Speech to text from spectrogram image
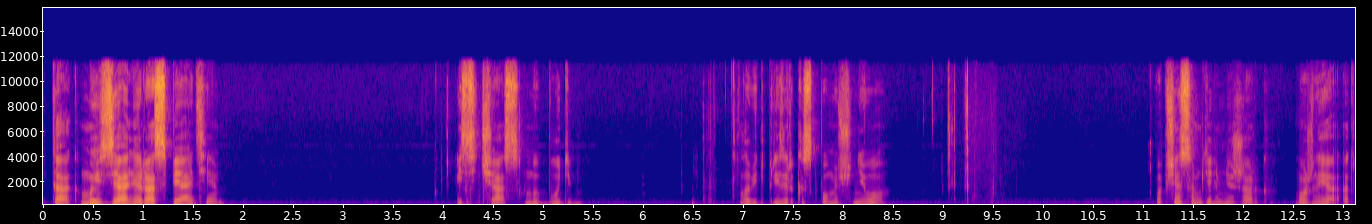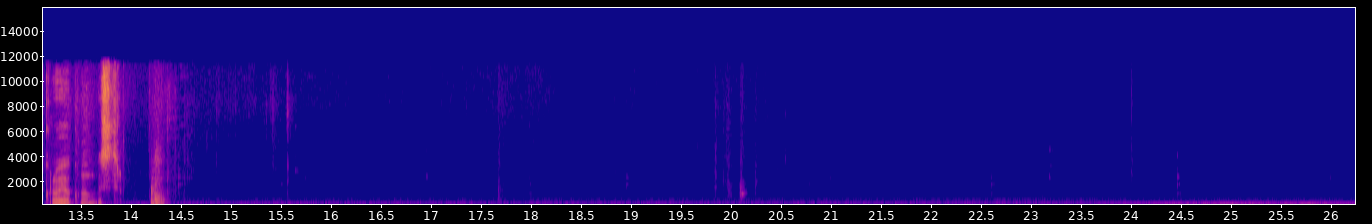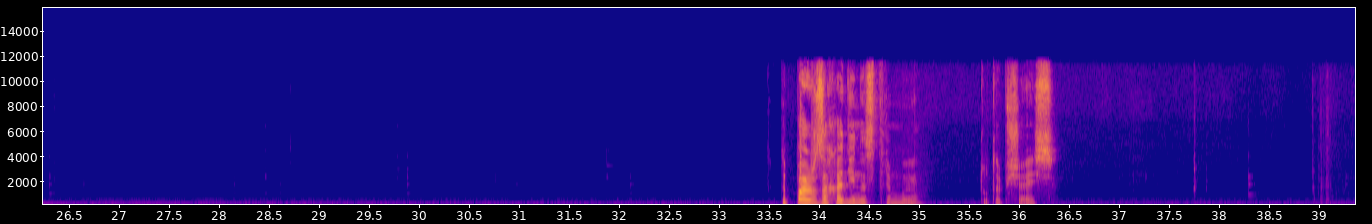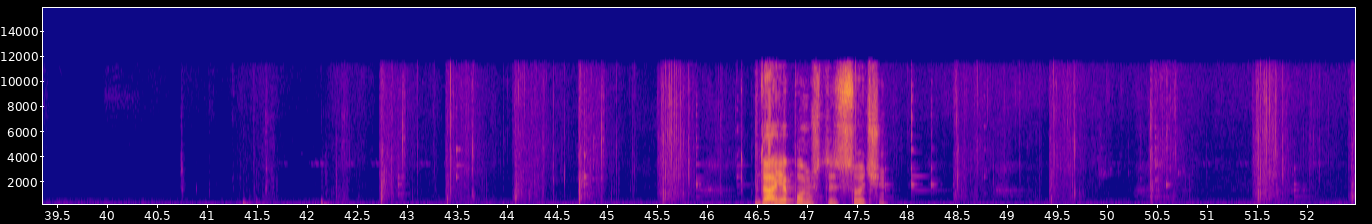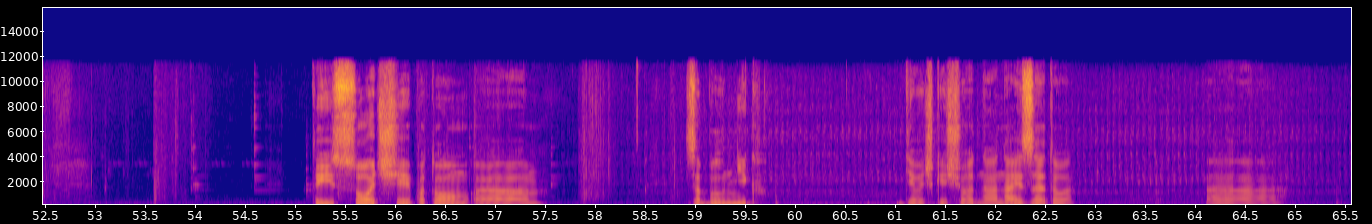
Итак, мы взяли распятие. И сейчас мы будем ловить призрака с помощью него. Вообще, на самом деле, мне жарко. Можно я открою окно быстро? Паш, заходи на стримы. Тут общайся. Да, я помню, что ты из Сочи. Ты из Сочи, потом эм, забыл ник. Девочка еще одна, она из этого. Э,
